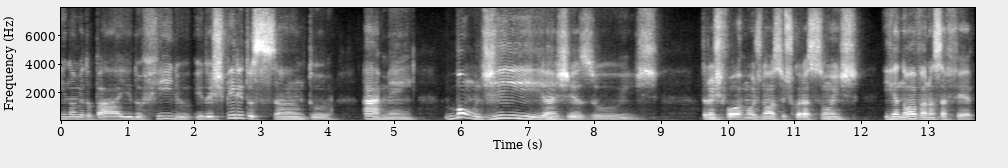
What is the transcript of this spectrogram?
Em nome do Pai, do Filho e do Espírito Santo. Amém. Bom dia, Jesus. Transforma os nossos corações e renova a nossa fé,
